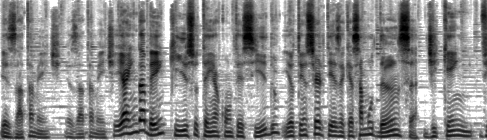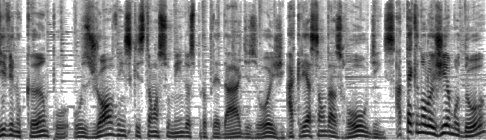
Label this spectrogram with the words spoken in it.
Exatamente, exatamente. E ainda bem que isso tenha acontecido, e eu tenho certeza que essa mudança de quem vive no campo, os jovens que estão assumindo as propriedades hoje, a criação das holdings, a tecnologia mudou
